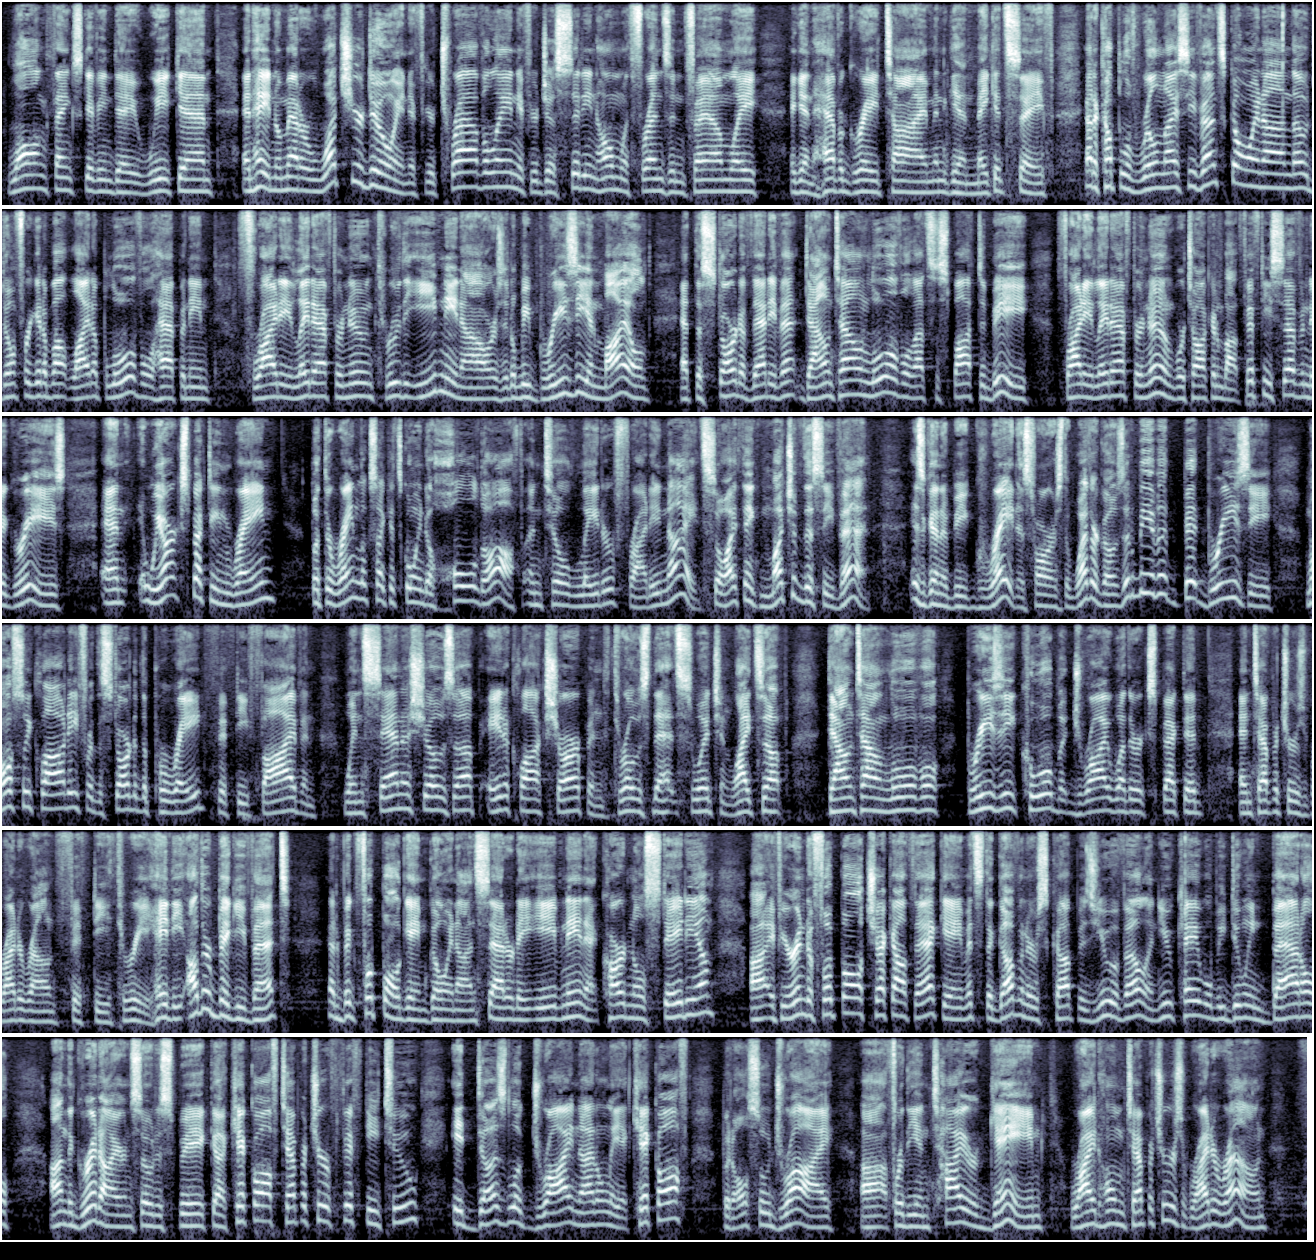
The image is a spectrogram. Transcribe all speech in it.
long Thanksgiving Day weekend. And hey, no matter what you're doing, if you're traveling, if you're just sitting home with friends and family, again, have a great time and again, make it safe. Got a couple of real nice events going on though. Don't forget about Light Up Louisville happening Friday late afternoon through the evening hours. It'll be breezy and mild at the start of that event downtown Louisville. That's the spot to be. Friday late afternoon, we're talking about 57 degrees and we are expecting rain but the rain looks like it's going to hold off until later Friday night. So I think much of this event is going to be great as far as the weather goes. It'll be a bit, bit, breezy, mostly cloudy for the start of the parade, 55. And when Santa shows up, 8 o'clock sharp, and throws that switch and lights up downtown Louisville, breezy, cool, but dry weather expected, and temperatures right around 53. Hey, the other big event had a big football game going on Saturday evening at Cardinal Stadium. Uh, if you're into football, check out that game. It's the Governor's Cup as U of L and UK will be doing battle on the gridiron, so to speak. Uh, kickoff temperature 52. It does look dry not only at kickoff, but also dry uh, for the entire game. Ride home temperatures right around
